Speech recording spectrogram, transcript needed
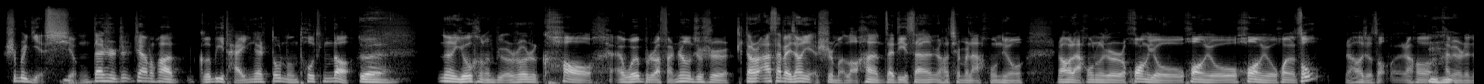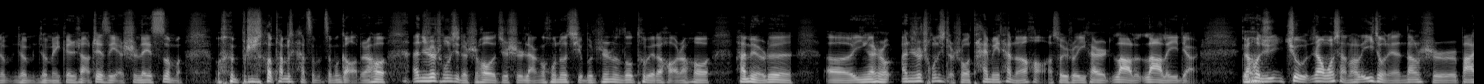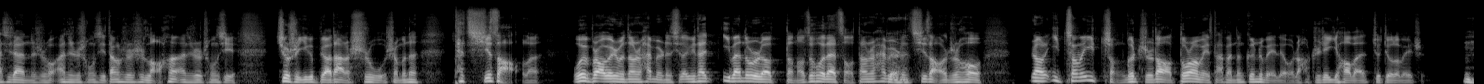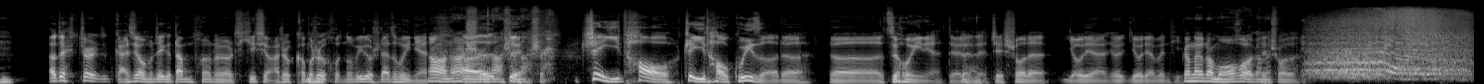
是不是也行？但是这这样的话，隔壁台应该都能偷听到。对，那有可能，比如说是靠，哎，我也不知道，反正就是，当时阿塞拜疆也是嘛，老汉在第三，然后前面俩红牛，然后俩红牛就是晃悠晃悠晃悠晃悠走。然后就走了，然后汉密尔顿就就就没跟上，这次也是类似嘛，我不知道他们俩怎么怎么搞的。然后安全车重启的时候，就是两个红牛起步真的都特别的好，然后汉密尔顿呃应该是安全车重启的时候胎没太暖好啊，所以说一开始落了落了一点儿，然后就就让我想到了一九年当时巴西站的时候安全车重启，当时是老汉安全车重启，就是一个比较大的失误，什么呢？他起早了。我也不知道为什么当时汉密尔顿起早，因为他一般都是要等到最后再走。当时汉密尔顿起早了之后，让一相当于一整个直道都让维斯塔潘能跟着尾流，然后直接一号弯就丢了位置。嗯哼，啊，对，这儿感谢我们这个弹幕朋友的提醒啊，这可不是混动 V 六时代最后一年啊，那是呃那是那是，这一套这一套规则的的最后一年，对对对对，这说的有点有有点问题。刚才有点模糊了，刚才说的。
